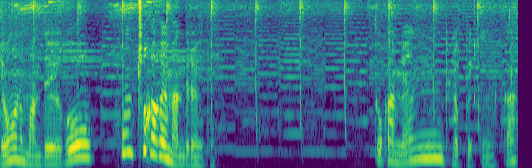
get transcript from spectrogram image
영어는 만들고 홈 초각을 만들어야 돼. 또 가면 블럭 뺏기니까.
